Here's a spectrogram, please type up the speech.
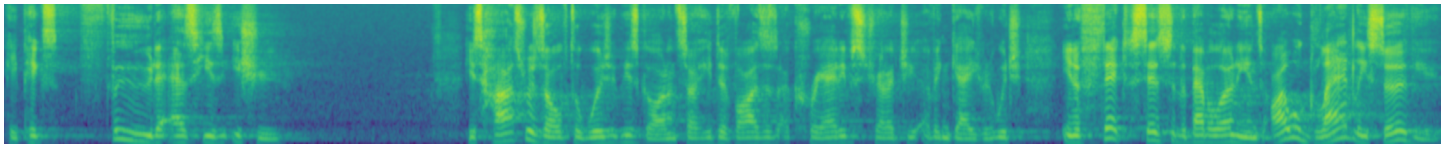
He picks food as his issue. His heart's resolved to worship his God, and so he devises a creative strategy of engagement, which in effect says to the Babylonians, I will gladly serve you,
